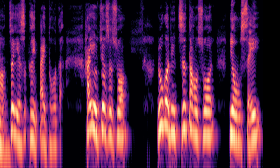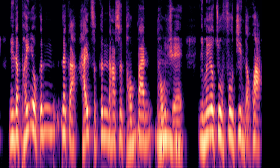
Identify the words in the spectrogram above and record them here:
啊，这也是可以拜托的。还有就是说。如果你知道说有谁，你的朋友跟那个孩子跟他是同班同学，你们又住附近的话，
